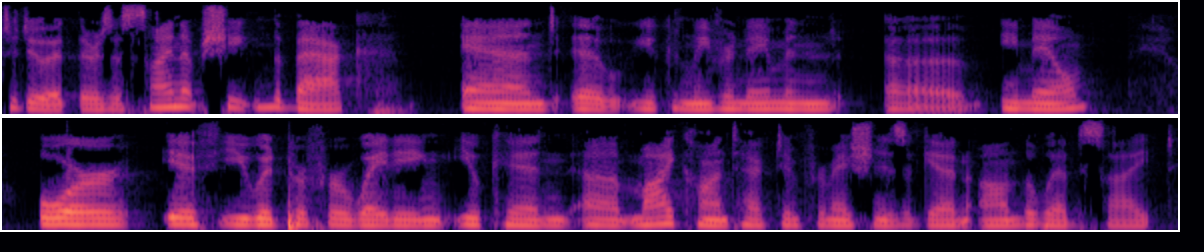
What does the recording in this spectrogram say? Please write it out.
to do it. There's a sign up sheet in the back, and uh, you can leave your name and uh, email. Or if you would prefer waiting, you can. Uh, my contact information is again on the website,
